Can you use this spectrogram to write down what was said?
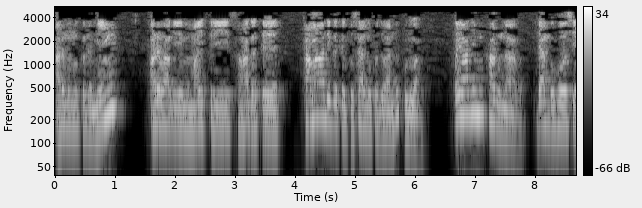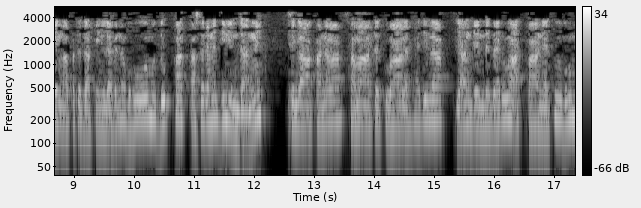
අරමුණු කරමින් අර වගේම මෛත්‍රී සහගත සමාධිගත කුසල් උපදවන්න පුළුවන්. ඔය වගේම කරුණාව. දැන් බොහෝ සෙයින් අපට දකින්න ලැබෙන බොහෝම දුක්පත් අසරණ දිලින්දන්නේ සිඟා කනවා සමාත තුවාල හැදිලා යන් දෙන්න බැරුව අත්පා නැතුව බොහොම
